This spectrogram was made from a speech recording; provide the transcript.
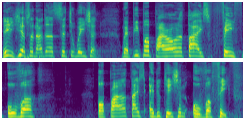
Here's another situation where people prioritize faith over or prioritize education over faith.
